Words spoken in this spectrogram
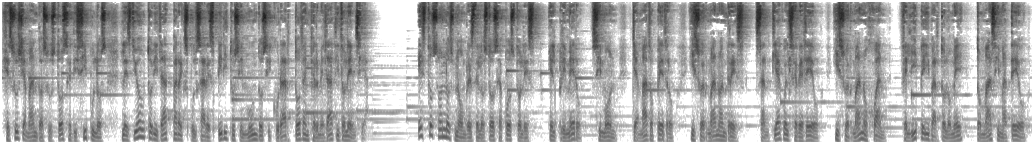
Jesús llamando a sus doce discípulos, les dio autoridad para expulsar espíritus inmundos y curar toda enfermedad y dolencia. Estos son los nombres de los doce apóstoles, el primero, Simón, llamado Pedro, y su hermano Andrés, Santiago el Cebedeo, y su hermano Juan, Felipe y Bartolomé, Tomás y Mateo,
